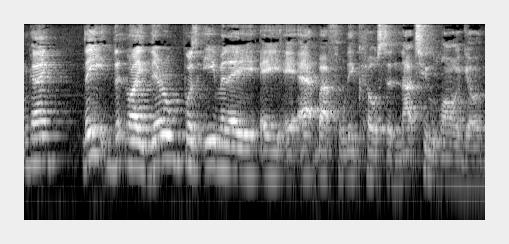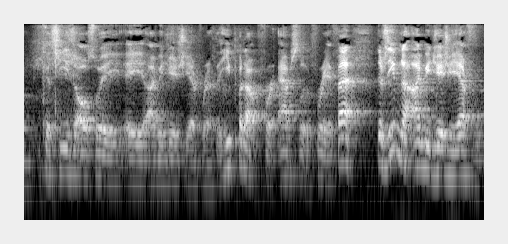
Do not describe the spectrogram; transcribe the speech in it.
Okay, they th- like there was even a, a, a app by Philippe Costa not too long ago because he's also a, a IBJJF rep that he put out for absolute free. In fact, there's even an IBJJF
